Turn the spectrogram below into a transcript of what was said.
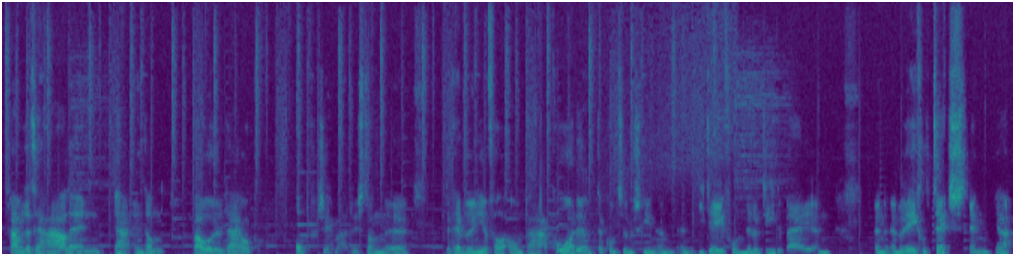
gaan we dat herhalen. En, ja, en dan bouwen we daarop op, zeg maar. Dus dan, dan hebben we in ieder geval al een paar akkoorden. Dan komt er misschien een, een idee voor een melodie erbij, een, een, een regeltekst. En ja,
